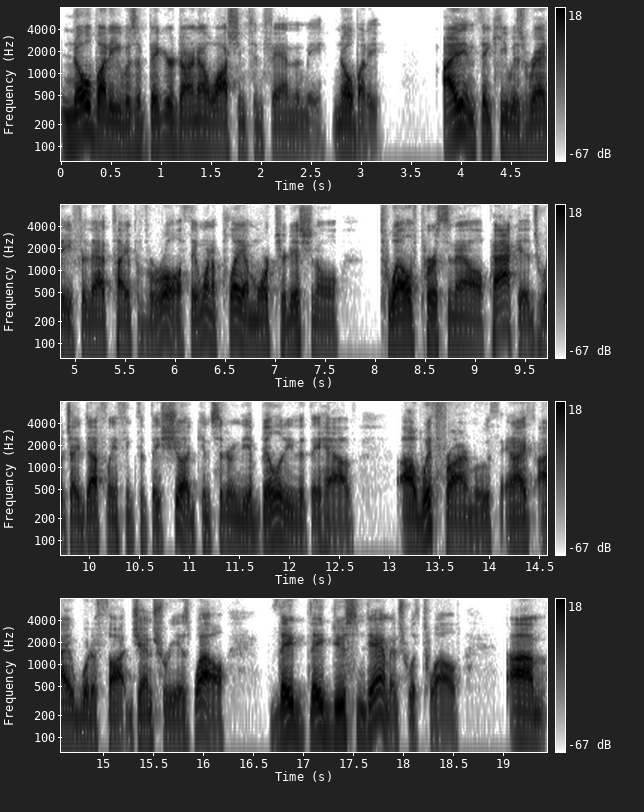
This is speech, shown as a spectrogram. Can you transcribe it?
nobody was a bigger Darnell Washington fan than me. Nobody. I didn't think he was ready for that type of a role. If they want to play a more traditional 12 personnel package, which I definitely think that they should, considering the ability that they have uh, with Freiermuth, and I, I would have thought Gentry as well. They they do some damage with 12. Um,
